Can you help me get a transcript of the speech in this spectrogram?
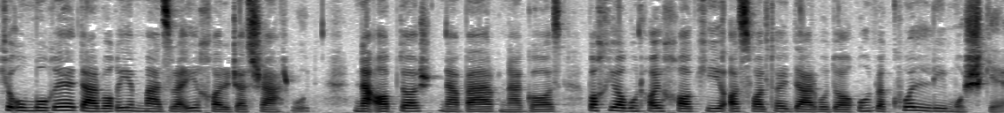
که اون موقع در واقع مزرعه خارج از شهر بود. نه آب داشت نه برق نه گاز با خیابونهای خاکی آسفالتهای درب و داغون و کلی مشکل.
